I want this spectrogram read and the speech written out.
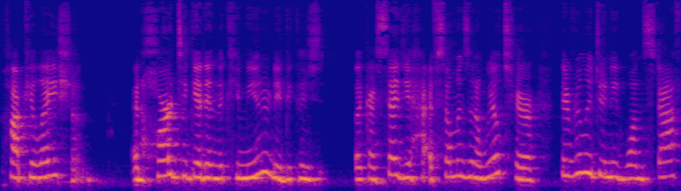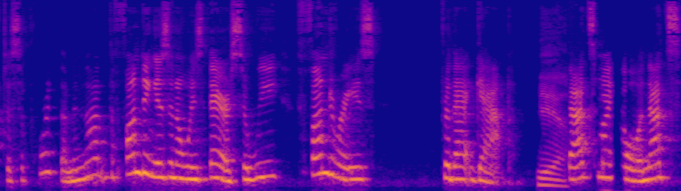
population and hard to get in the community because like I said, you ha- if someone's in a wheelchair, they really do need one staff to support them, and not the funding isn't always there. So we fundraise for that gap. Yeah, that's my goal, and that's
